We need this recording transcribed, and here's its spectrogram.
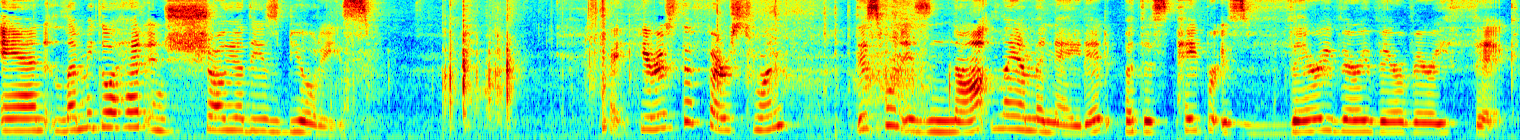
And let me go ahead and show you these beauties. Okay, here's the first one. This one is not laminated, but this paper is very, very, very, very thick.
